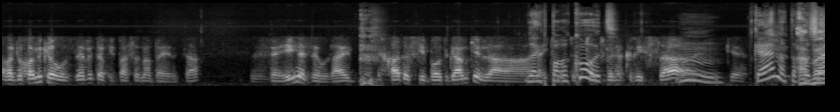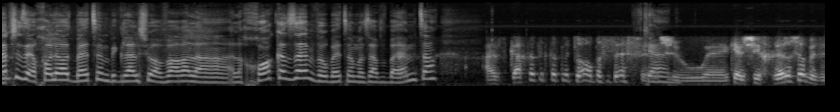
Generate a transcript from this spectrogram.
אבל בכל מקרה הוא עוזב את הוויפאסנה באמצע. והנה, זה אולי אחת הסיבות גם כן להתפרקות ולקריסה. Mm, כן. כן, אתה אבל... חושב שזה יכול להיות בעצם בגלל שהוא עבר על, ה... על החוק הזה, והוא בעצם עזב באמצע? אז ככה זה קצת מתואר בספר, כן. שהוא אה, כן, שחרר שם איזה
